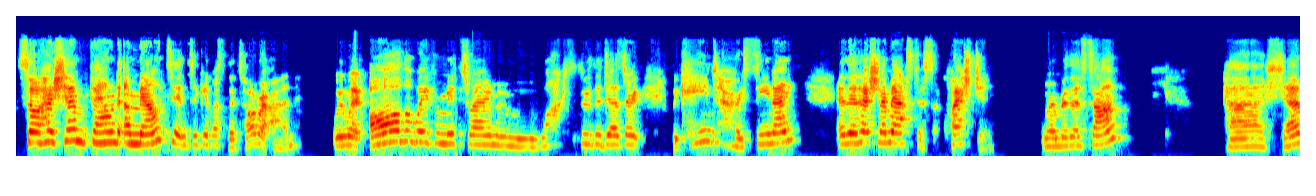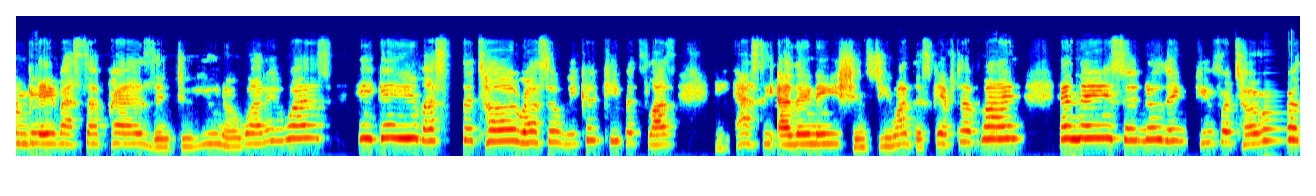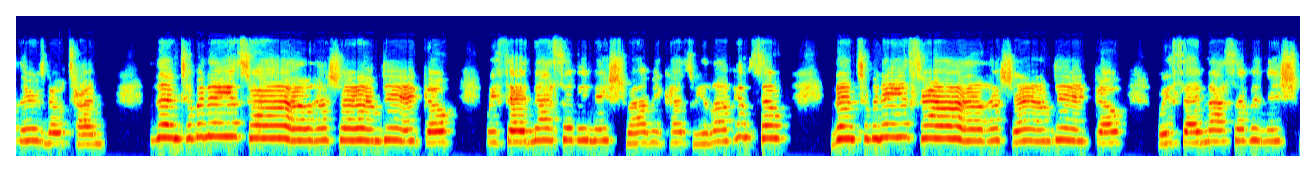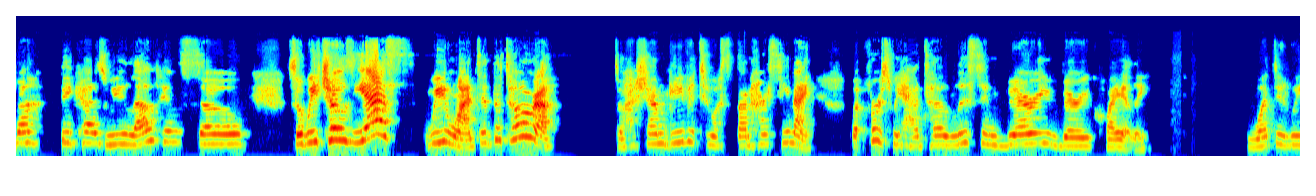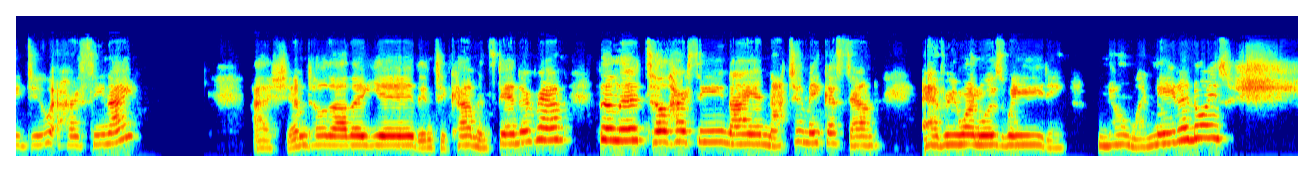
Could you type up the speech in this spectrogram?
So Hashem found a mountain to give us the Torah on. We went all the way from Mitzrayim and we walked through the desert. We came to Har Sinai, and then Hashem asked us a question. Remember the song? Hashem gave us a present. Do you know what it was? He gave us the Torah so we could keep its laws. He asked the other nations, Do you want this gift of mine? And they said, No, thank you for Torah, there's no time. Then to Bnei Israel, Hashem did go. We said, Na'aseh Nishma, because we love him so. Then to Bnei Israel, Hashem did go. We said, Na'aseh Nishma, because we love him so. So we chose yes, we wanted the Torah. So Hashem gave it to us on Har Sinai. But first we had to listen very, very quietly. What did we do at Har Sinai? Hashem told all the Yidden to come and stand around the little Har Sinai and not to make a sound. Everyone was waiting. No one made a noise. Shh.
